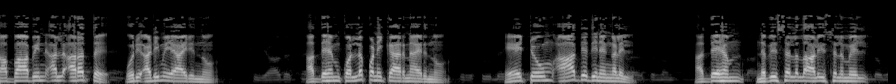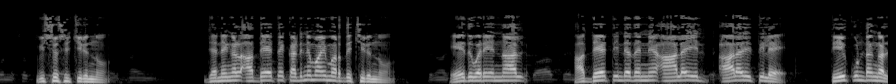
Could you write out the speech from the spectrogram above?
ഖബാബിൻ അൽ അറത്ത് ഒരു അടിമയായിരുന്നു. അദ്ദേഹം കൊല്ലപ്പണിക്കാരനായിരുന്നു. ഏറ്റവും ആദ്യ ദിനങ്ങളിൽ അദ്ദേഹം നബി സല്ലാ അലൈഹി സ്വലമേൽ വിശ്വസിച്ചിരുന്നു. ജനങ്ങൾ അദ്ദേഹത്തെ കഠിനമായി മർദ്ദിച്ചിരുന്നു. ഏതുവരെ എന്നാൽ അദ്ദേഹത്തിന്റെ തന്നെ ആലയ ആലയത്തിലെ തീക്കുണ്ടങ്ങൾ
